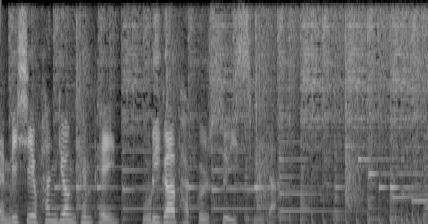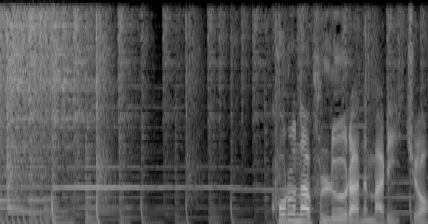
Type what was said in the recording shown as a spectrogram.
MBC 환경 캠페인 우리가 바꿀 수 있습니다. 코로나 블루라는 말이 있죠.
